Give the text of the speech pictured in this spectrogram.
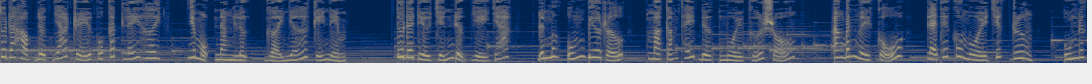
Tôi đã học được giá trị của cách lấy hơi như một năng lực gợi nhớ kỷ niệm. Tôi đã điều chỉnh được vị giác đến mức uống bia rượu mà cảm thấy được mùi cửa sổ, ăn bánh mì cũ lại thấy có mùi chiếc rương, uống nước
